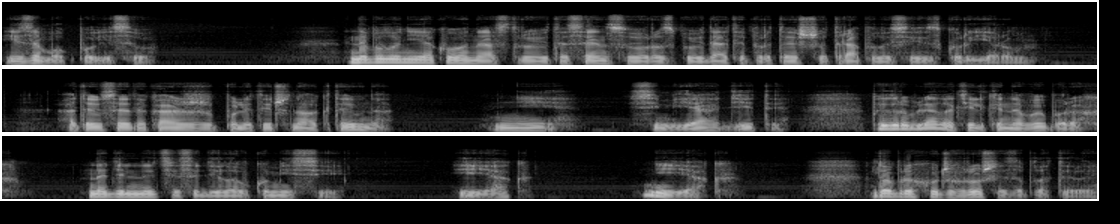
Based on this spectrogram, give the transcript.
І замок повісив. Не було ніякого настрою та сенсу розповідати про те, що трапилося із кур'єром. А ти все така ж політично активна? Ні. Сім'я, діти. Підробляла тільки на виборах. На дільниці сиділа в комісії. І як? Ніяк. Добре, хоч гроші заплатили.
